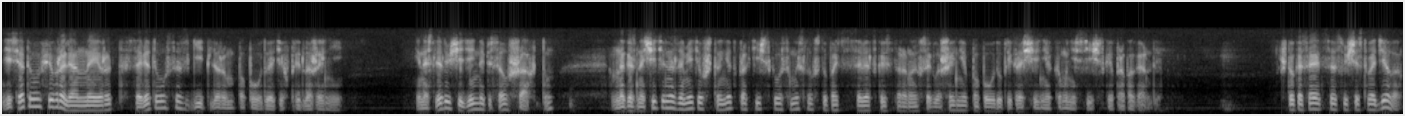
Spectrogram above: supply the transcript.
10 февраля Нейрот советовался с Гитлером по поводу этих предложений и на следующий день написал шахту, многозначительно заметив, что нет практического смысла вступать с советской стороной в соглашение по поводу прекращения коммунистической пропаганды. Что касается существа дела,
